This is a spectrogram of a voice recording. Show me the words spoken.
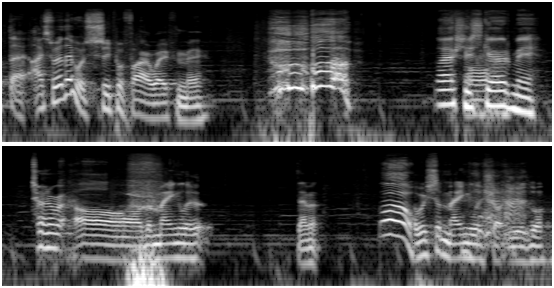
What the? I swear they were super far away from me. That actually oh. scared me. Turn around. Oh, the mangler. Damn it. Oh! I Oh! wish the mangler shot you as well.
